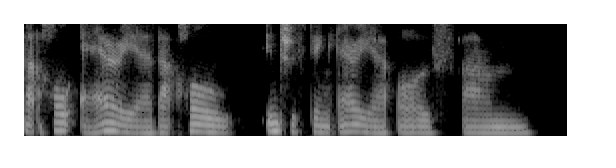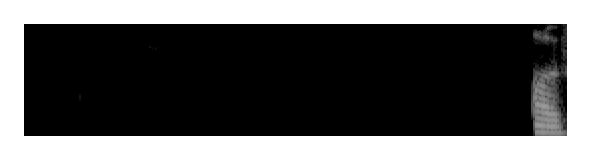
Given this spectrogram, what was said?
that whole area, that whole interesting area of um, of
